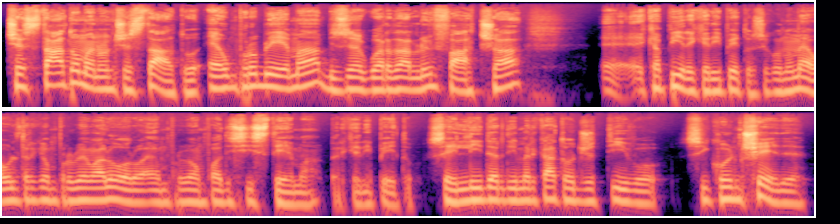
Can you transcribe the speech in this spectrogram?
c'è stato ma non c'è stato, è un problema, bisogna guardarlo in faccia e capire che, ripeto, secondo me oltre che un problema loro è un problema un po' di sistema, perché ripeto, se il leader di mercato oggettivo si concede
